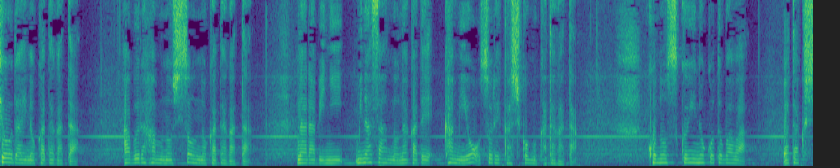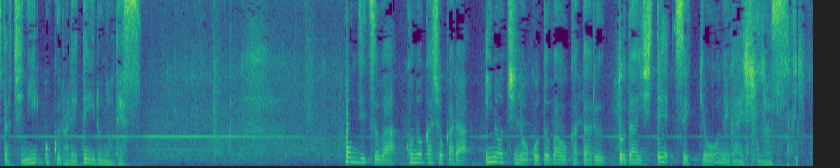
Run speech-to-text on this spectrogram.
兄弟の方々アブラハムの子孫の方々並びに皆さんの中で神を恐れかしこむ方々。この救いの言葉は私たちに送られているのです。本日はこの箇所から「命の言葉を語る」と題して説教をお願いします。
